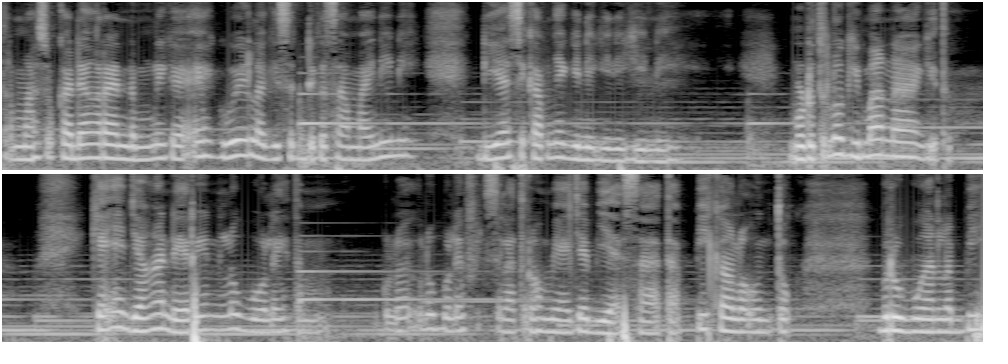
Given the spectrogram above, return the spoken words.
termasuk kadang randomly kayak eh gue lagi sedih sama ini nih dia sikapnya gini gini gini. Menurut lo gimana? Gitu. Kayaknya jangan derin lo boleh tem lo, lo boleh silaturahmi aja biasa tapi kalau untuk berhubungan lebih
